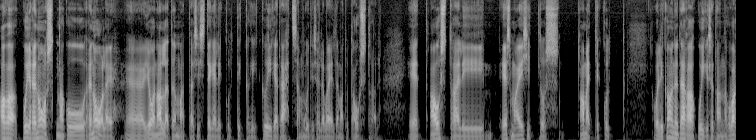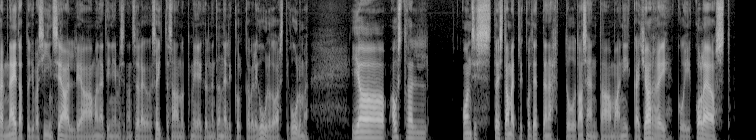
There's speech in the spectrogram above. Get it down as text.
aga kui Renault'st nagu Renault'le eh, joon alla tõmmata, siis tegelikult ikkagi kõige tähtsam uudis oli vaieldamatult Austral. et Australi esmaesitlus ametlikult oli ka nüüd ära, kuigi seda on nagu varem näidatud juba siin-seal ja mõned inimesed on sellega ka sõita saanud, meie küll nende õnnelikku hulka veel ei kuulu, aga varsti kuulume. ja Austral on siis tõesti ametlikult ette nähtud asendama nii Kajari kui Coleost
